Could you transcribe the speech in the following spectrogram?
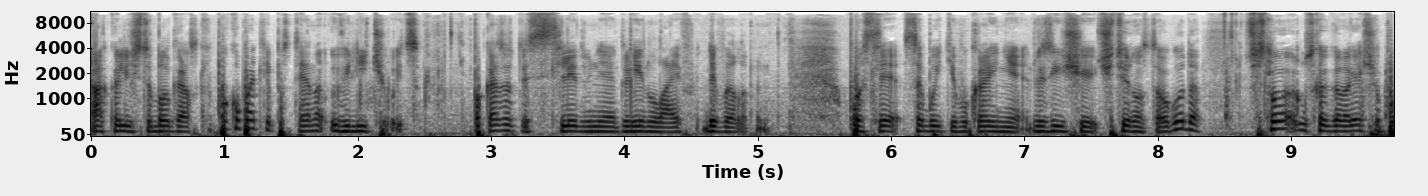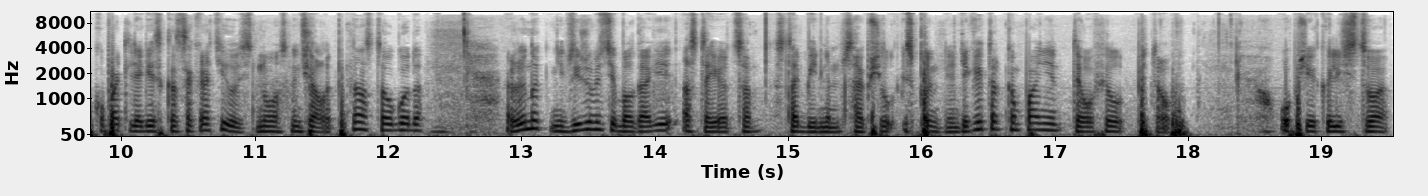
а количество болгарских покупателей постоянно увеличивается, показывает исследование Green Life Development. После событий в Украине 2014 года число русскоговорящих покупателей резко сократилось, но с начала 2015 года рынок недвижимости Болгарии остается стабильным, сообщил исполнительный директор компании Теофил Петров. Общее количество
